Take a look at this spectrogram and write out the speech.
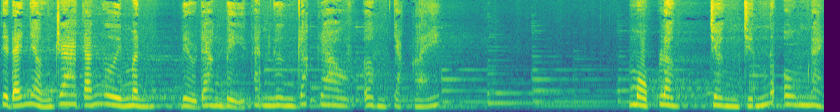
thì đã nhận ra cả người mình đều đang bị Thanh Ngân gắt gao ôm chặt lấy. Một lần chân chính ôm này,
